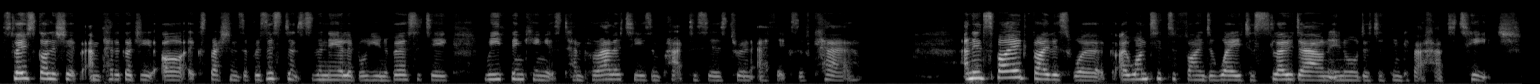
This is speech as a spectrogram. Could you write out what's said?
Slow scholarship and pedagogy are expressions of resistance to the neoliberal university, rethinking its temporalities and practices through an ethics of care. And inspired by this work, I wanted to find a way to slow down in order to think about how to teach.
